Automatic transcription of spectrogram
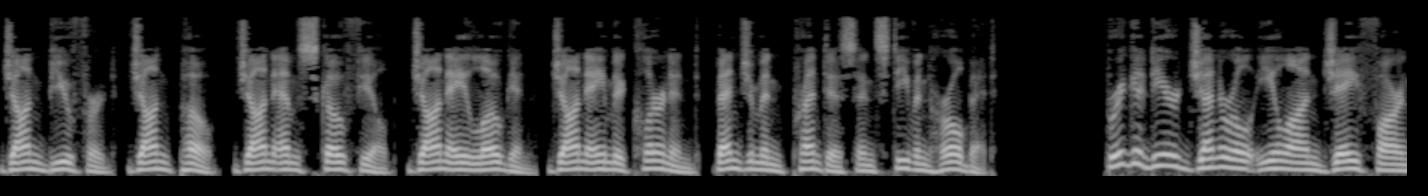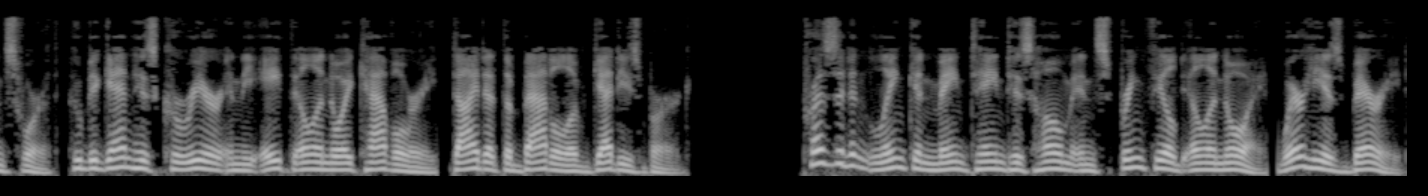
John Buford, John Pope, John M. Schofield, John A. Logan, John A. McClernand, Benjamin Prentiss and Stephen Hurlbut. Brigadier General Elon J. Farnsworth, who began his career in the 8th Illinois Cavalry, died at the Battle of Gettysburg. President Lincoln maintained his home in Springfield, Illinois, where he is buried.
